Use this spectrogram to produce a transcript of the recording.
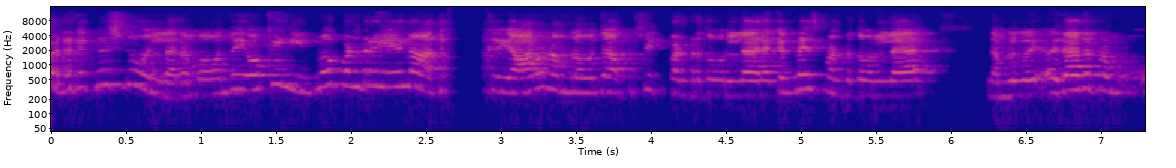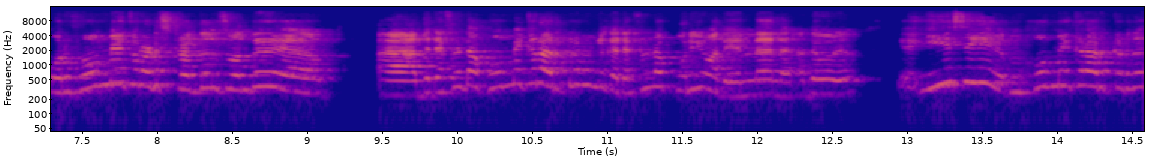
ஒரு ரெகக்னேஷனும் இல்ல. நம்ம வந்து ஓகே நீ இவ்வளவு பண்றியேன்னு அதுக்கு யாரும் நம்மள வந்து அப்ரிஷியேட் பண்றதும் இல்ல ரெகக்னைஸ் பண்றதும் இல்ல. நம்மளுக்கு ஏதாவது ஒரு ஹோம் மேக்கரோட ஸ்ட்ரகிள்ஸ் வந்து அது டெஃபினட்டா ஹோம் மேக்கரா இருக்கிறவங்களுக்கு டெஃபினட்டா புரியும் அது என்னன்னு. அது ஈஸி ஹோம் மேக்கரா இருக்கிறது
